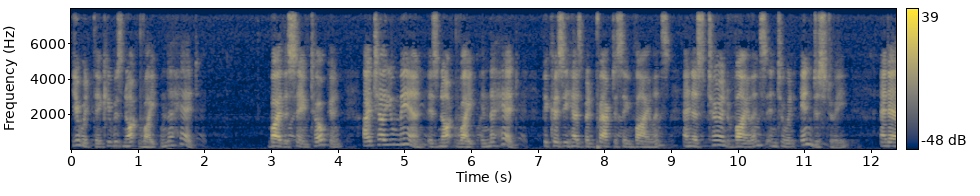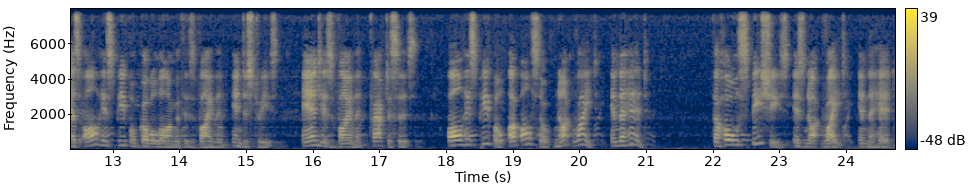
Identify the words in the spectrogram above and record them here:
you would think he was not right in the head. By the same token, I tell you, man is not right in the head because he has been practicing violence and has turned violence into an industry, and as all his people go along with his violent industries and his violent practices, all his people are also not right in the head. The whole species is not right in the head.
